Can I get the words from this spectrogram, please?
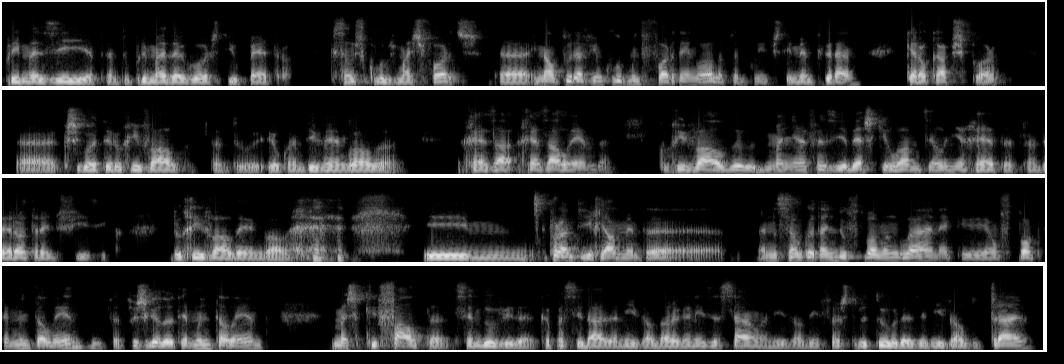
primazia, portanto, o 1 de Agosto e o Petro, que são os clubes mais fortes. Uh, e na altura havia um clube muito forte em Angola, portanto, com um investimento grande, que era o Capes Corp, uh, que chegou a ter o Rivaldo. Portanto, eu quando estive em Angola, reza, reza a lenda que o Rivaldo de manhã fazia 10 km em linha reta, portanto, era o treino físico do Rivaldo em Angola. e pronto, e realmente a, a noção que eu tenho do futebol angolano é que é um futebol que tem muito talento, portanto, o jogador tem muito talento, mas que falta, sem dúvida, capacidade a nível da organização, a nível de infraestruturas, a nível do treino,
